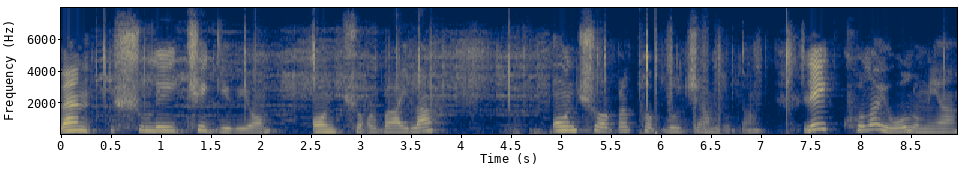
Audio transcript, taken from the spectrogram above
Ben şu lake'e giriyorum. 10 çorbayla. 10 çorba toplayacağım buradan. Lake kolay oğlum ya.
